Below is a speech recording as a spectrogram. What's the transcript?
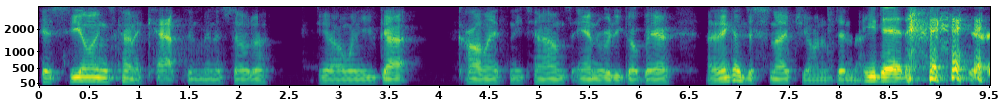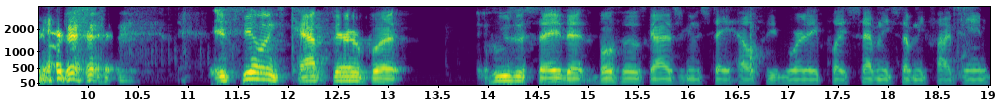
his ceiling's kind of capped in Minnesota. You know, when you've got Karl-Anthony Towns and Rudy Gobert. I think I just sniped you on him, didn't I? You did. His ceiling's capped there, but who's to say that both of those guys are going to stay healthy where they play 70, 75 games?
